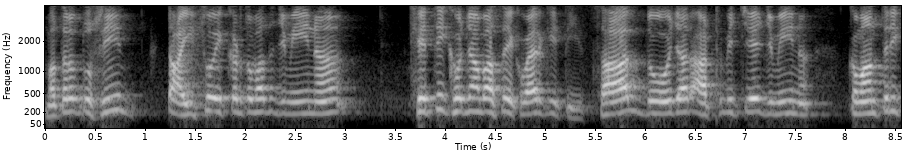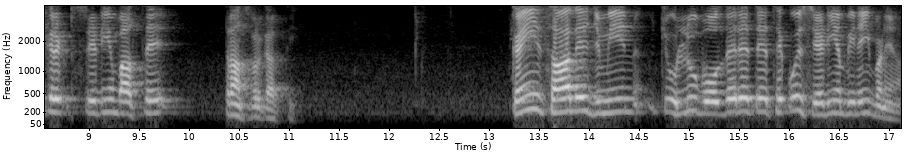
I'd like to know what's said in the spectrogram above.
ਮਤਲਬ ਤੁਸੀਂ 250 ਏਕੜ ਤੋਂ ਵੱਧ ਜ਼ਮੀਨ ਖੇਤੀ ਖੋਜਾਂ ਵਾਸਤੇ ਐਕਵਾਇਰ ਕੀਤੀ। ਸਾਲ 2008 ਵਿੱਚ ਇਹ ਜ਼ਮੀਨ ਕਮਾਂਤਰੀ ਕ੍ਰਿਕਟ ਸਟੇਡੀਅਮ ਵਾਸਤੇ ਟ੍ਰਾਂਸਫਰ ਕਰਤੀ। ਕਈ ਸਾਲ ਇਹ ਜ਼ਮੀਨ ਝੁੱਲੂ ਬੋਲਦੇ ਰਹੇ ਤੇ ਇੱਥੇ ਕੋਈ ਸਟੇਡੀਅਮ ਵੀ ਨਹੀਂ ਬਣਿਆ।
